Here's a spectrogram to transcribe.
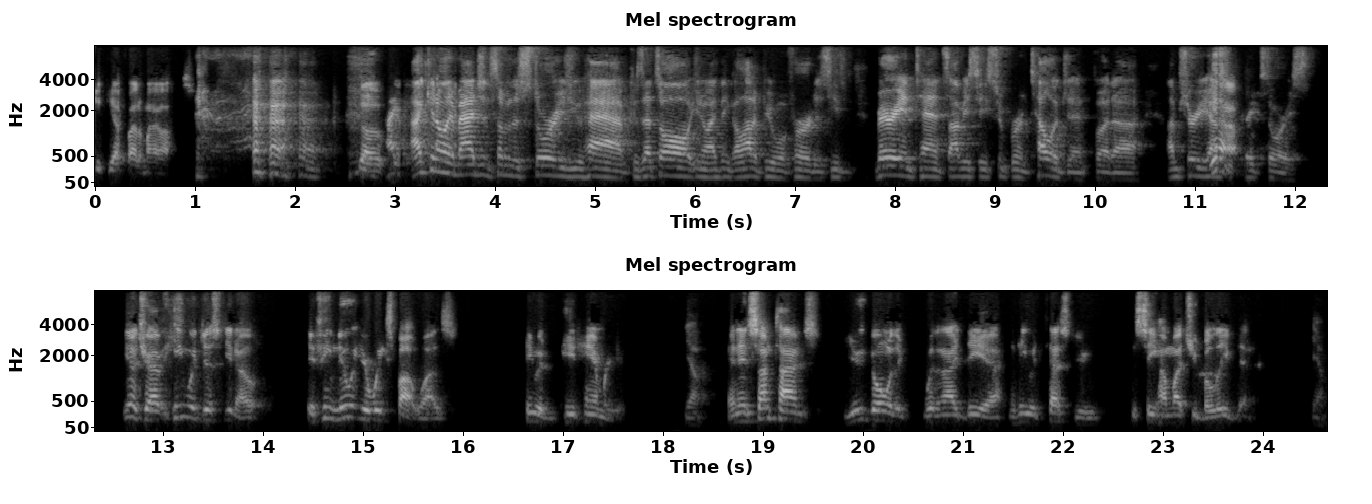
Get the F out of my office. so I, I, can only imagine some of the stories you have because that's all, you know, I think a lot of people have heard is he's very intense, obviously super intelligent, but uh, I'm sure you have yeah. some great stories. You know, Travis, he would just, you know, if he knew what your weak spot was, he would, he'd hammer you. Yep. And then sometimes you go with a, with an idea and he would test you to see how much you believed in it. Yep.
